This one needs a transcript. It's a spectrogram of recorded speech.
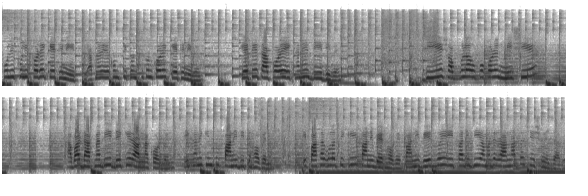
ফুলি ফুলি করে কেটে নিয়েছি। আপনারা এরকম চিকন চিকন করে কেটে নেবেন। কেটে তারপরে এখানে দিয়ে দিবেন। দিয়ে সবগুলো উপকরণ মিশিয়ে আবার ঢাকনা দিয়ে ডেকে রান্না করবেন। এখানে কিন্তু পানি দিতে হবে না। এই পাতাগুলো থেকেই পানি বের হবে। পানি বের হয়ে এই পানি দিয়ে আমাদের রান্নাটা শেষ হয়ে যাবে।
